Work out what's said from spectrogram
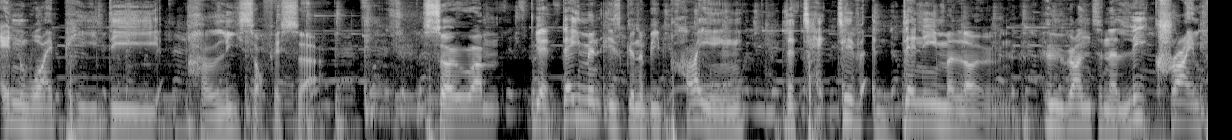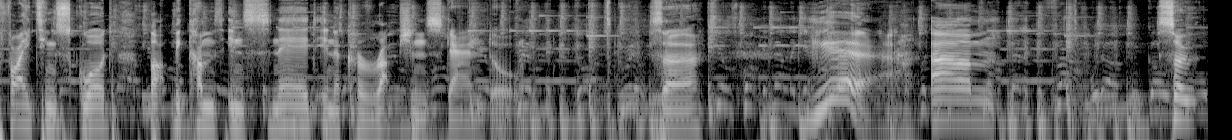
NYPD police officer. So, um, yeah, Damon is going to be playing Detective Denny Malone, who runs an elite crime fighting squad but becomes ensnared in a corruption scandal. So, yeah. Um, so,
